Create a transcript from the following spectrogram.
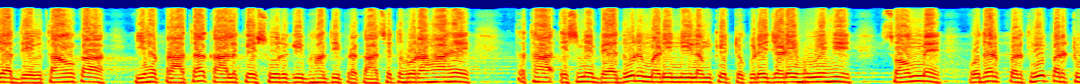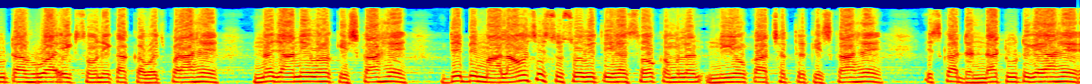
या देवताओं का? यह प्रातः काल के सूर्य की भांति प्रकाशित हो रहा है, तथा इसमें बैदुर मणि नीलम के टुकड़े जड़े हुए हैं। सौम्य उधर पृथ्वी पर टूटा हुआ एक सोने का कवच पड़ा है। न जाने वह किसका है। दिव्य मालाओं से सुशोभित यह सौ कमलनियों का छत्र किसका है? इसका डंडा टूट गया है,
